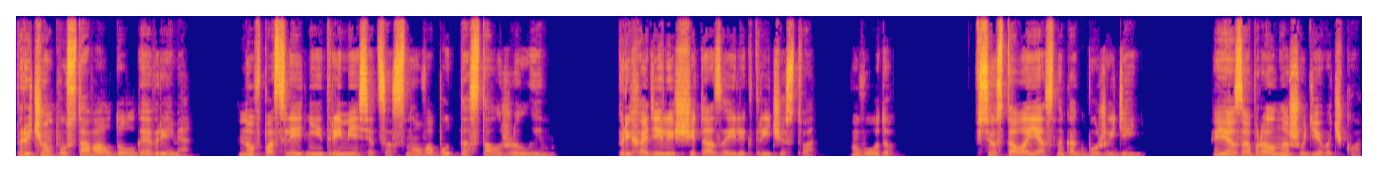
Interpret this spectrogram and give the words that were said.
Причем пустовал долгое время. Но в последние три месяца снова будто стал жилым. Приходили счета за электричество, воду. Все стало ясно, как божий день. Я забрал нашу девочку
